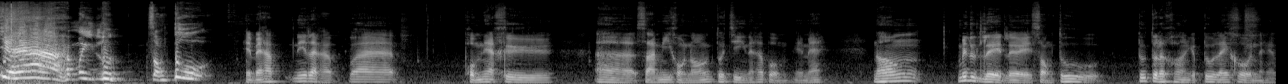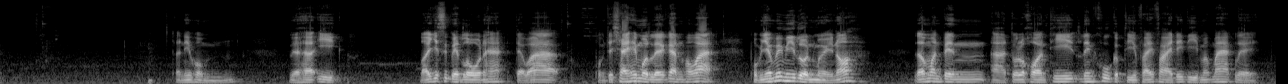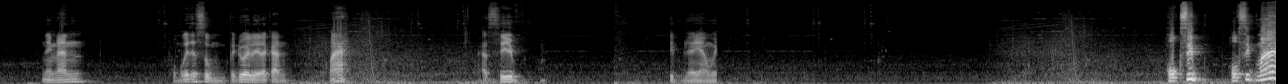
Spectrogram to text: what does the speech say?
เย้ไม่หลุดสองตู้ เห็นไหมครับ นี่แหละครับว่าผมเนี่ยคือเอ่อสามีของน้องตัวจริงนะครับผมเห็นไหมน้องไม่หลุดเลทเลยสองตู้ ตู้ตัวละครกับตู้ไร้โคนนะครับ ตอนนี้ผมเหลือฮะอีก171โลนะฮะ แต่ว่าผมจะใช้ให้หมดเลยกัน เพราะว่าผมยังไม่มีหลวนเหมยเนาะ แล้วมันเป็นตัวละครที่เล่นคู่กับทีมไฟไฟได้ดีมากๆเลยดังนั้นผมก็จะสุ่มไปด้วยเลยแล้วกัน มาอะสิบสิบแล้วยังไม่หกสิบหกสิบมา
